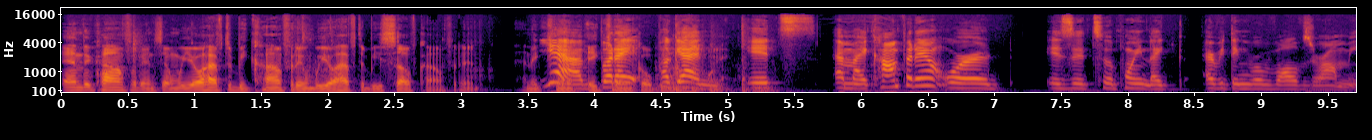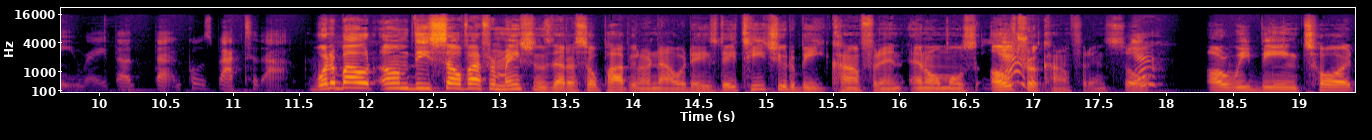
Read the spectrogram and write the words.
and the confidence, and we all have to be confident. We all have to be self confident, and it Yeah, can't. It but can't I, again, it's am I confident or is it to the point like everything revolves around me, right? That that goes back to that. What about um these self affirmations that are so popular nowadays? They teach you to be confident and almost ultra confident. So Yeah. are we being taught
